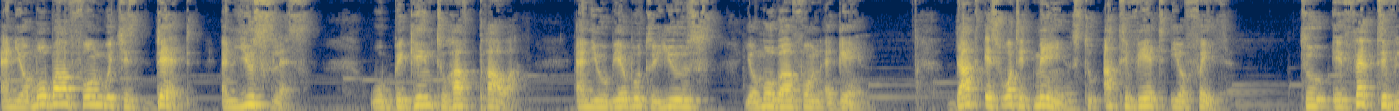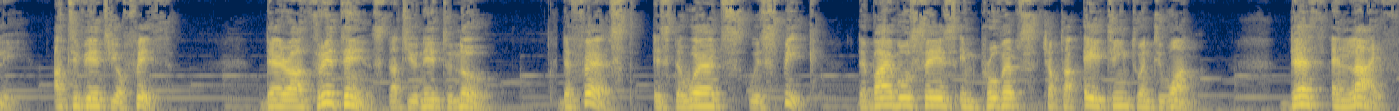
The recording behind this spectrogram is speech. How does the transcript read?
And your mobile phone, which is dead and useless, will begin to have power and you'll be able to use your mobile phone again. That is what it means to activate your faith. To effectively activate your faith, there are three things that you need to know. The first is the words we speak. The Bible says in Proverbs chapter 18 21, Death and life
